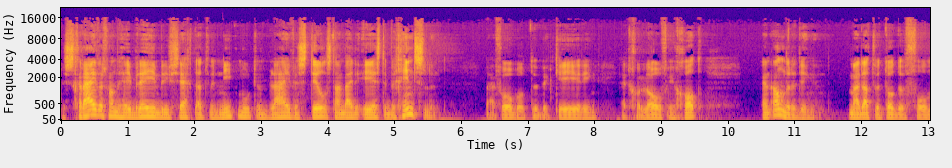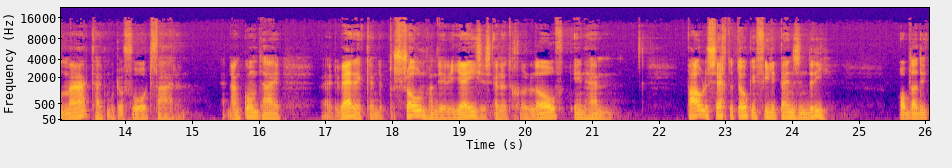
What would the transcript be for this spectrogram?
De schrijver van de Hebreeënbrief zegt dat we niet moeten blijven stilstaan bij de eerste beginselen. Bijvoorbeeld de bekering, het geloof in God en andere dingen. Maar dat we tot de volmaaktheid moeten voortvaren. En dan komt hij bij het werk en de persoon van de Heer Jezus en het geloof in Hem. Paulus zegt het ook in Filippenzen 3. Opdat ik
